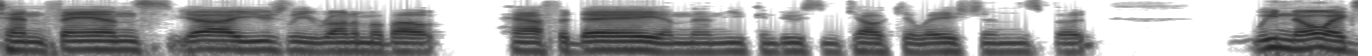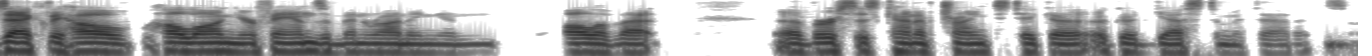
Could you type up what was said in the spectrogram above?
10 fans," yeah, I usually run them about half a day, and then you can do some calculations. But we know exactly how how long your fans have been running and all of that, uh, versus kind of trying to take a, a good guesstimate at it. So.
